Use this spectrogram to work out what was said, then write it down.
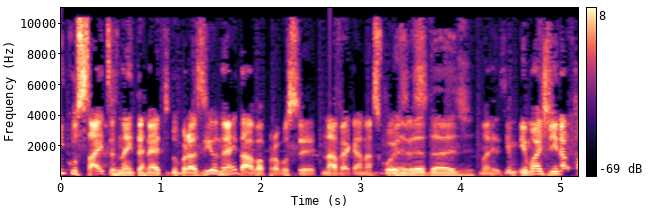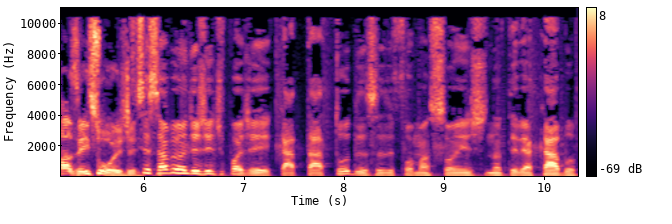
cinco sites na internet do Brasil, né? E dava pra você navegar nas É coisas. verdade. Mas im- imagina fazer isso hoje. Você sabe onde a gente pode catar todas essas informações na TV a cabo?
